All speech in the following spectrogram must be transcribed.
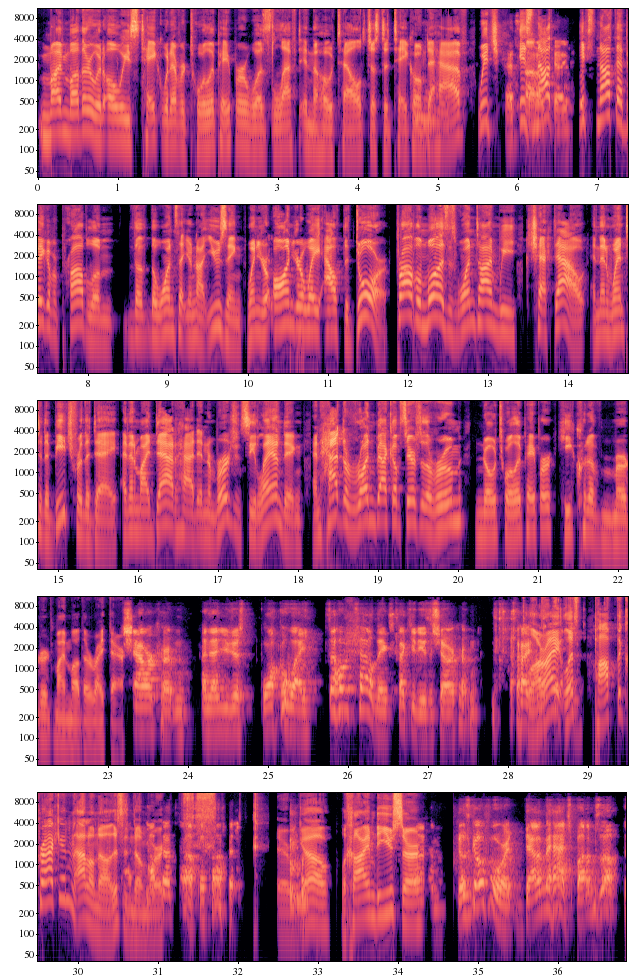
my mother would always take whatever toilet paper was left in the hotel just to take home to mm. have which That's is not, okay. it's not that big of a problem the the ones that you're not using when you're on your way out the door problem was is one time we checked out and then went to the beach for the day and then my dad had an emergency landing and had to run back upstairs to the room no toilet paper he could have murdered my mother right there Shower curtain, and then you just walk away. It's a hotel. They expect you to use a shower curtain. all right, all right let's pop the kraken i don't know this isn't done work that top, let's there we go l'chaim to you sir Um, Let's go for it. Down the hatch, bottoms up.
